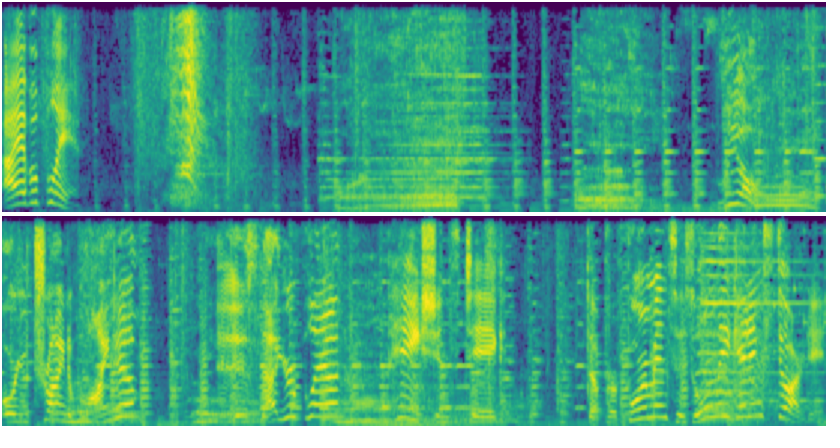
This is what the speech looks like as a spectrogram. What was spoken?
I have a plan. Leo, are you trying to blind him? Is that your plan? Patience, Tig. The performance is only getting started.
